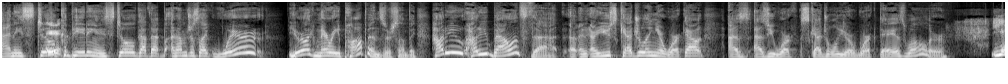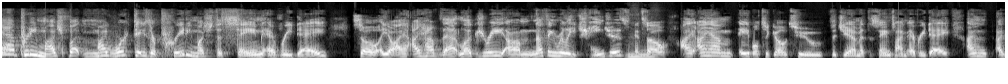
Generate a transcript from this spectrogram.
and he's still And- competing, and he's still got that. And I'm just like, where? You're like Mary Poppins or something. How do you how do you balance that? Uh, and are you scheduling your workout as as you work schedule your work day as well, or? Yeah, pretty much. But my work days are pretty much the same every day. So, you know, I, I have that luxury. Um, nothing really changes. Mhm. And so I, I am able to go to the gym at the same time every day. I'm, I,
